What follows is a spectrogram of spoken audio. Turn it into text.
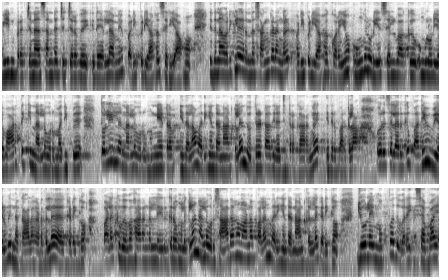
வீண் பிரச்சனை சண்டை சச்சரவு இது எல்லாமே படிப்படியாக சரியாகும். இதனால் வரைக்கும் இருந்த சங்கடங்கள் படிப்படியாக குறையும். உங்களுடைய செல்வாக்கு உங்களுடைய வார்த்தைக்கு நல்ல ஒரு மதிப்பு தொழிலில் நல்ல ஒரு முன்னேற்றம் இதெல்லாம் வருகின்ற நாட்களில் இந்த உத்திரட்டாதி நட்சத்திரக்காரங்க எதிர்பார்க்கலாம். ஒரு சிலருக்கு பதவி உயர்வு இந்த காலகட்டத்தில் கிடைக்கும். வழக்கு விவகாரங்களில் இருக்கிறவங்களுக்கெல்லாம் நல்ல ஒரு சாதகமான பலன் வருகின்ற நாட்களில் கிடைக்கும். ஜூலை முப்பது வரை செவ்வாய்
